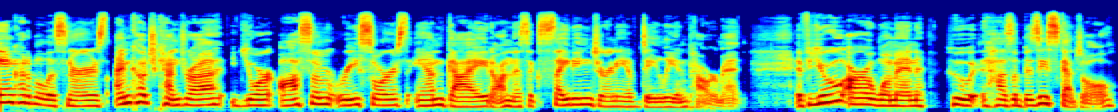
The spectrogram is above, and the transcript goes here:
Hey, incredible listeners. I'm Coach Kendra, your awesome resource and guide on this exciting journey of daily empowerment. If you are a woman who has a busy schedule,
